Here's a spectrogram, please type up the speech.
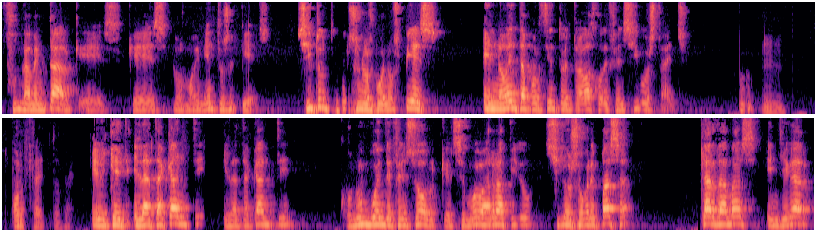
fundamental que es, que es los movimientos de pies. Si tú tienes unos buenos pies, el 90% del trabajo defensivo está hecho. Perfecto. El, que, el, atacante, el atacante, con un buen defensor que se mueva rápido, si lo sobrepasa, tarda más en llegar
